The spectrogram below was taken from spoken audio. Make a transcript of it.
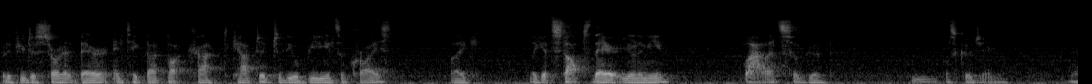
But if you just start it there and take that thought cap- captive to the obedience of christ like like it stops there you know what i mean wow that's so good Mm. that's good jamie Yeah.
